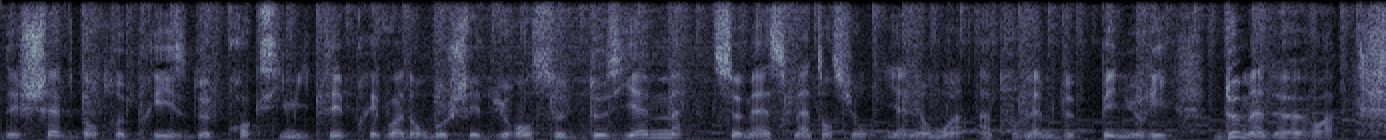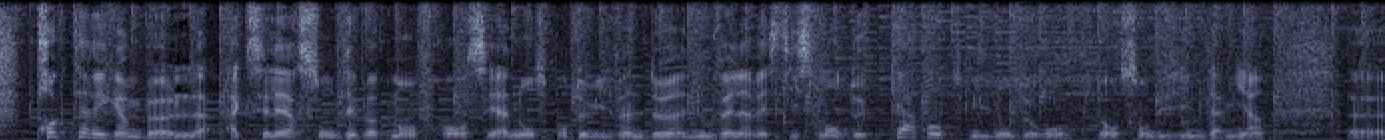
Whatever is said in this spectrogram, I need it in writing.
des chefs d'entreprise de proximité prévoient d'embaucher durant ce deuxième semestre. Mais attention, il y a néanmoins un problème de pénurie de main-d'œuvre. Procter Gamble accélère son développement en France et annonce pour 2022 un nouvel investissement de 40 millions d'euros dans son usine d'Amiens. Euh,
